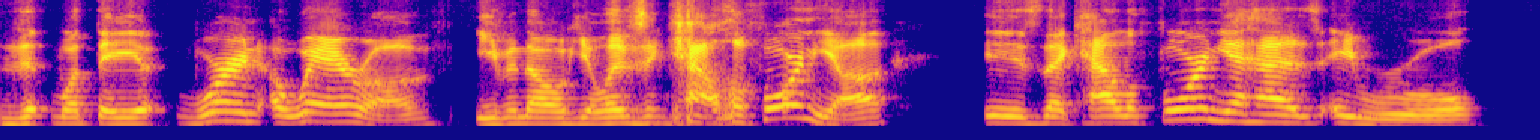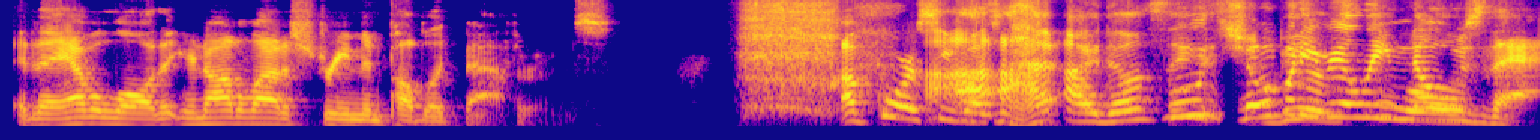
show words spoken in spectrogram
That what they weren't aware of, even though he lives in California, is that California has a rule and they have a law that you're not allowed to stream in public bathrooms. Of course, he wasn't. I, I don't think Nobody really rule. knows that.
